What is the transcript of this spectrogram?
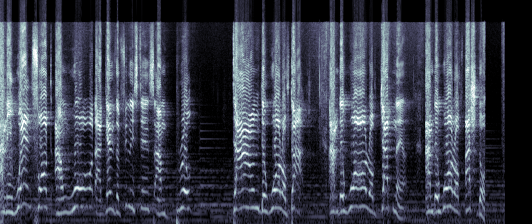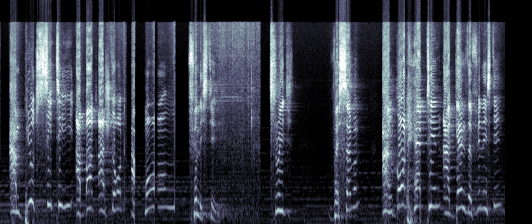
And he went forth and warred against the Philistines and broke down the wall of Gath and the wall of Jabneh and the wall of Ashdod and built city about Ashdod among Philistines. Read verse 7. And God helped him against the Philistine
